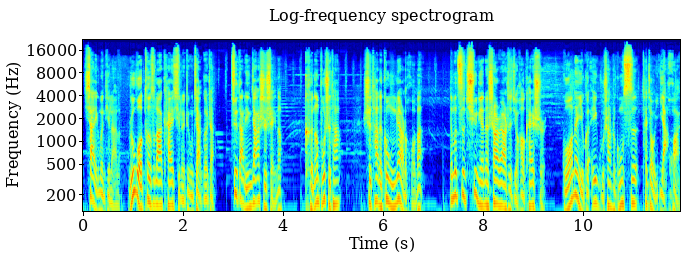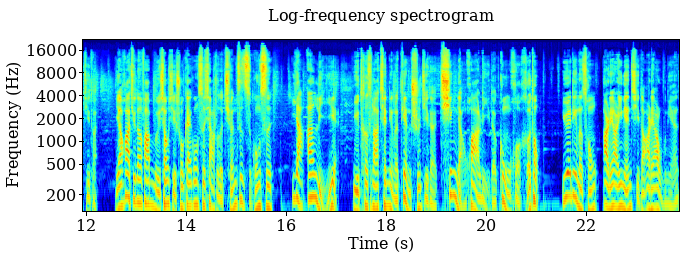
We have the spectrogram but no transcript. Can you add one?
下一个问题来了，如果特斯拉开启了这种价格战，最大赢家是谁呢？可能不是它，是它的供应链的伙伴。那么自去年的十二月二十九号开始，国内有个 A 股上市公司，它叫雅化集团。雅化集团发布消息说，该公司下属的全资子公司亚安锂业与特斯拉签订了电池级的氢氧化锂的供货合同，约定呢从二零二一年起到二零二五年，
